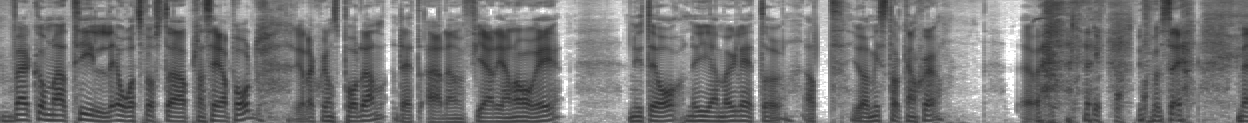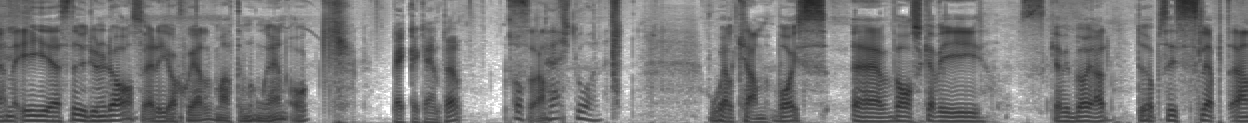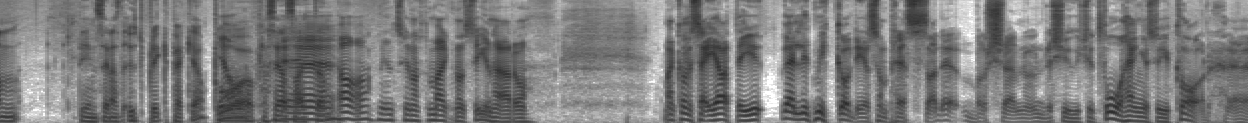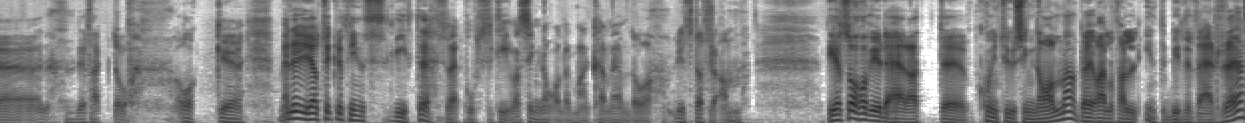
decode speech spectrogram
Välkomna till årets första Placera-podd, redaktionspodden. Det är den 4 januari. Nytt år, nya möjligheter att göra misstag kanske. Vi får se. Men i studion idag så är det jag själv, Martin Blomgren och Pekka Kente. Och Per Ståhl. Welcome boys. Eh, var ska vi, ska vi börja? Du har precis släppt en din senaste utblick Pekka på ja, Placera-sajten. Eh, ja, min senaste marknadssyn här. Och man kan väl säga att det är väldigt mycket av det som pressade börsen under 2022 hänger sig kvar eh, de facto. Och, eh, men det, jag tycker det finns lite sådär positiva signaler man kan ändå lyfta fram. Dels så har vi ju det här att eh, konjunktursignalerna, det har i alla fall inte blivit värre.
